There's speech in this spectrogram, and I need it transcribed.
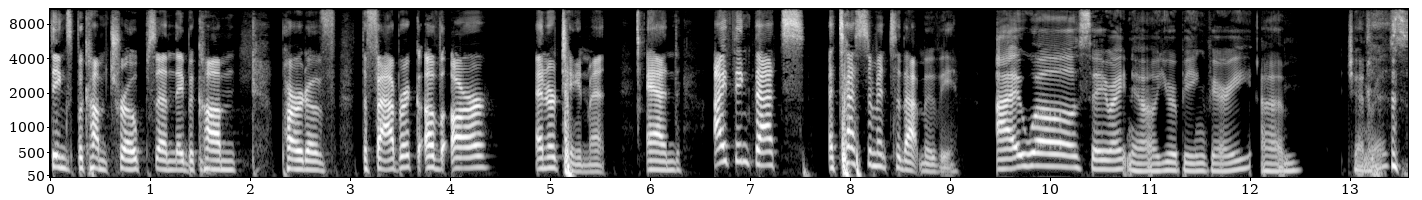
things become tropes and they become part of the fabric of our entertainment. And i think that's a testament to that movie. I will say right now, you're being very um, generous.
